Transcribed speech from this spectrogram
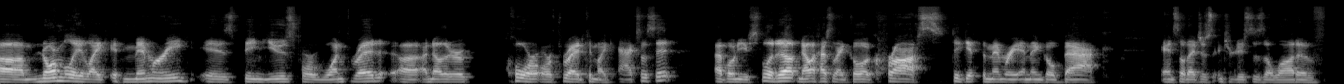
um, normally, like if memory is being used for one thread, uh, another core or thread can like access it. Uh, but when you split it up, now it has to like go across to get the memory and then go back. And so that just introduces a lot of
